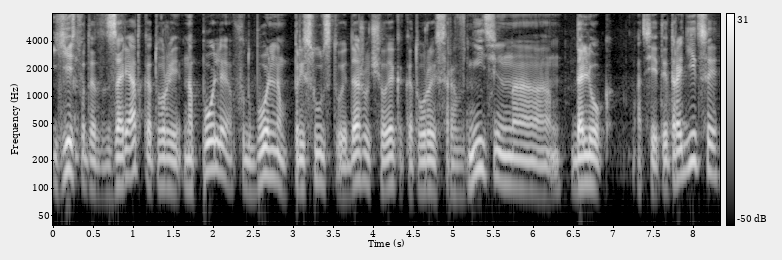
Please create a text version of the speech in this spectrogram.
есть вот этот заряд, который на поле футбольном присутствует даже у человека, который сравнительно далек от всей этой традиции.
